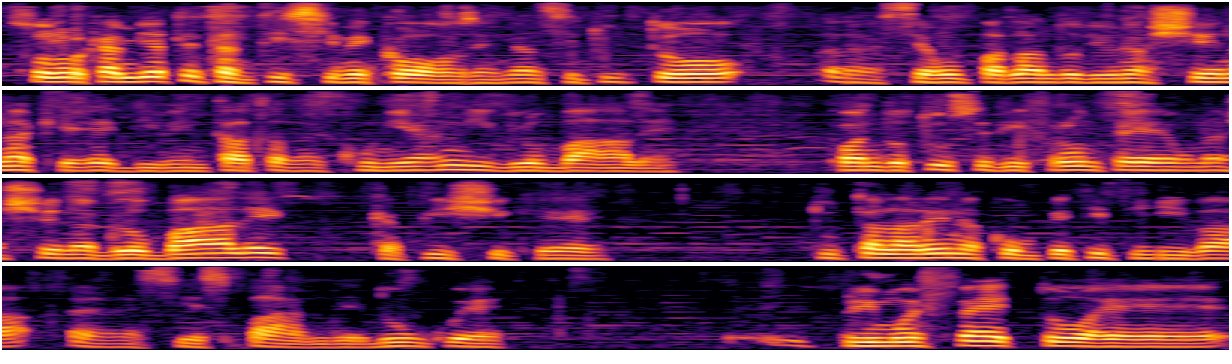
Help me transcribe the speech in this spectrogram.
Sono cambiate tantissime cose. Innanzitutto eh, stiamo parlando di una scena che è diventata da alcuni anni globale. Quando tu sei di fronte a una scena globale capisci che tutta l'arena competitiva eh, si espande. Dunque il primo effetto è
